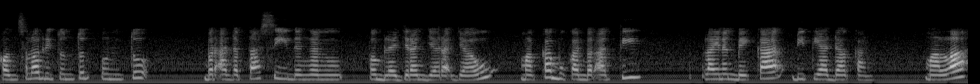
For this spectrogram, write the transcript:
konselor dituntut untuk beradaptasi dengan pembelajaran jarak jauh maka bukan berarti layanan BK ditiadakan. Malah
